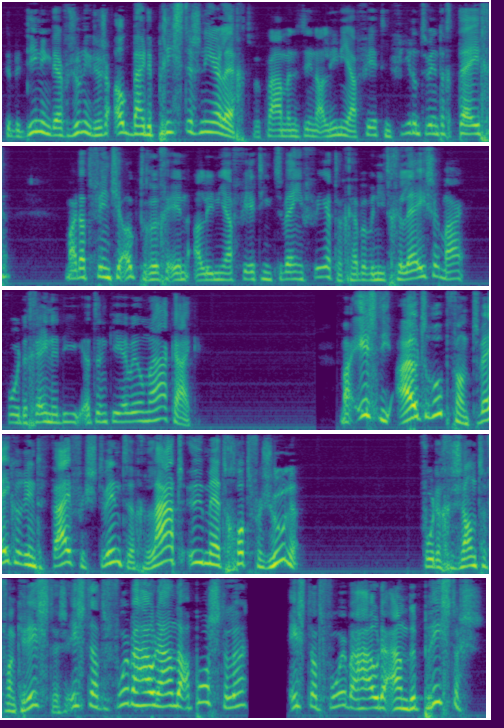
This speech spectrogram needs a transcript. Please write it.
de bediening der verzoening, dus ook bij de priesters neerlegt. We kwamen het in Alinea 1424 tegen. Maar dat vind je ook terug in alinea 1442. Hebben we niet gelezen, maar voor degene die het een keer wil nakijken. Maar is die uitroep van 2 Korinthe 5 vers 20, laat u met God verzoenen, voor de gezanten van Christus, is dat voorbehouden aan de apostelen? Is dat voorbehouden aan de priesters?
